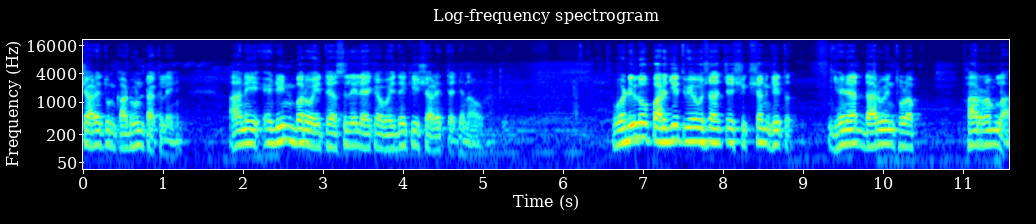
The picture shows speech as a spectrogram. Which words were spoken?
शाळेतून काढून टाकले. आणि एडिनबरो येथे असलेल्या एका वैद्यकीय शाळेत त्याचे नाव घातले वडिलोपार्जित व्यवसायाचे शिक्षण घेत घेण्यात डार्विन थोडा फार रमला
